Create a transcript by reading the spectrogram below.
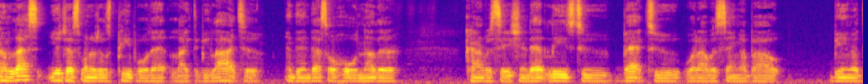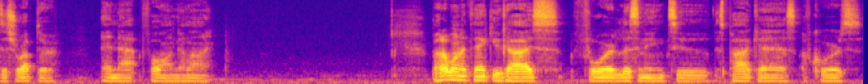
Unless you're just one of those people that like to be lied to. And then that's a whole nother conversation that leads to back to what I was saying about being a disruptor and not falling in line. But I want to thank you guys for listening to this podcast. Of course,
